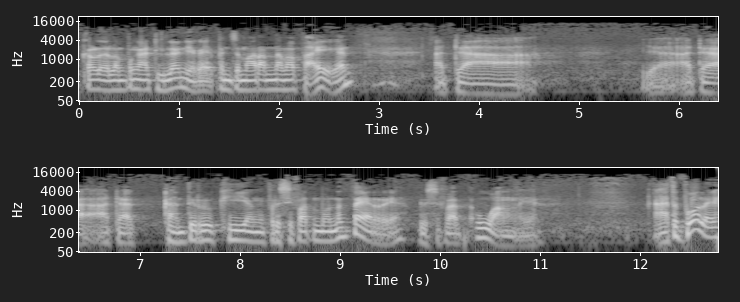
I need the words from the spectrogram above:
kalau dalam pengadilan ya kayak pencemaran nama baik kan. Ada ya ada ada ganti rugi yang bersifat moneter ya bersifat uang ya. Nah itu boleh.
